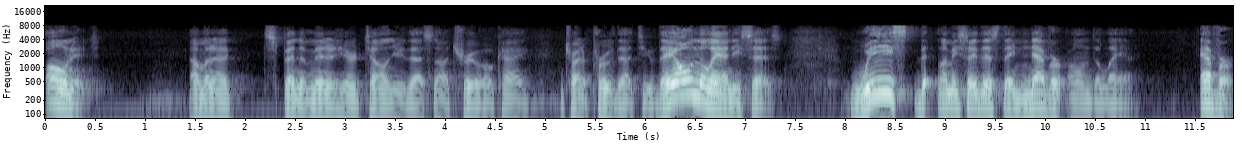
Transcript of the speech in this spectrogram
own it. I'm going to spend a minute here telling you that's not true, okay? And try to prove that to you. They own the land, he says. We, let me say this they never owned the land. Ever.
